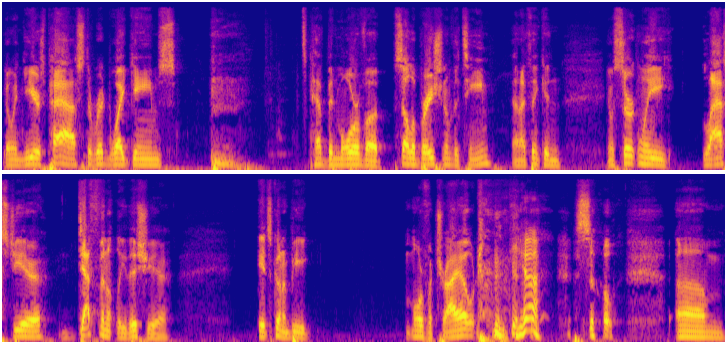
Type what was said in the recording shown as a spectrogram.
you know, in years past, the red white games have been more of a celebration of the team, and I think in, you know, certainly last year, definitely this year, it's going to be more of a tryout. Yeah. so, um,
